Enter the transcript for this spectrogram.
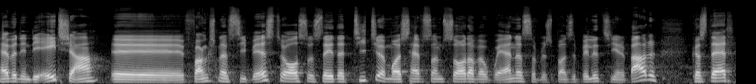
have it in the HR uh, function of CBS to also say that teacher must have some sort of awareness of responsibility about it, because that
